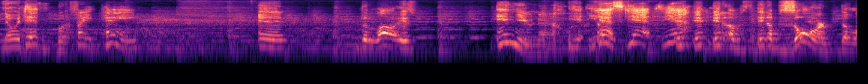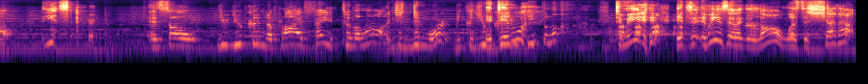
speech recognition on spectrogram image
No, it didn't. but faith came, and the law is in you now. Yes, yes, yeah, It, it, it, it absorbed the law. yes, sir. And so you you couldn't apply faith to the law. It just didn't work because you It couldn't didn't work. keep the law. To me, it, it's to me, it said like the law was to shut up.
